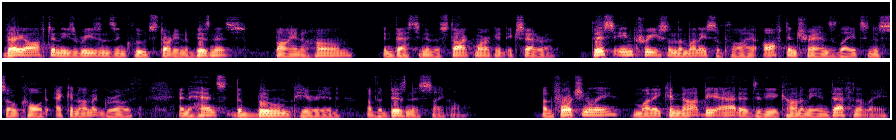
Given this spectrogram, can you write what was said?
Very often these reasons include starting a business, buying a home, investing in the stock market, etc. This increase in the money supply often translates into so-called economic growth and hence the boom period of the business cycle. Unfortunately, money cannot be added to the economy indefinitely,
